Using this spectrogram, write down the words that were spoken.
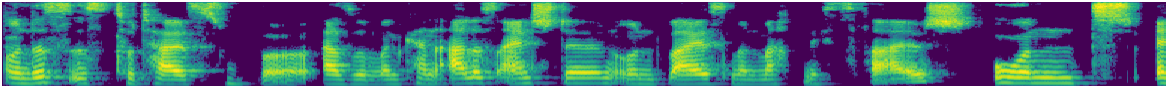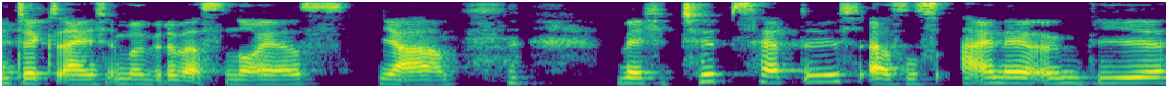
Und das ist total super. Also man kann alles einstellen und weiß, man macht nichts falsch und entdeckt eigentlich immer wieder was Neues. Ja, welche Tipps hätte ich? Also das eine irgendwie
